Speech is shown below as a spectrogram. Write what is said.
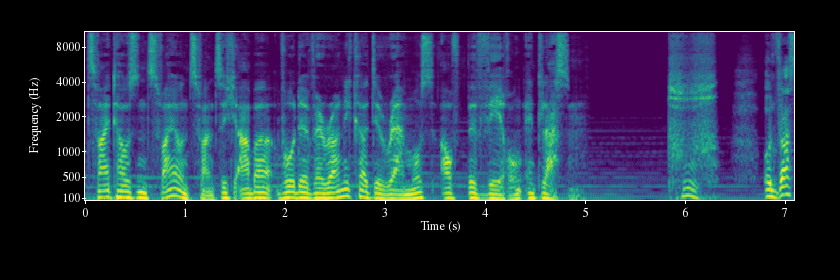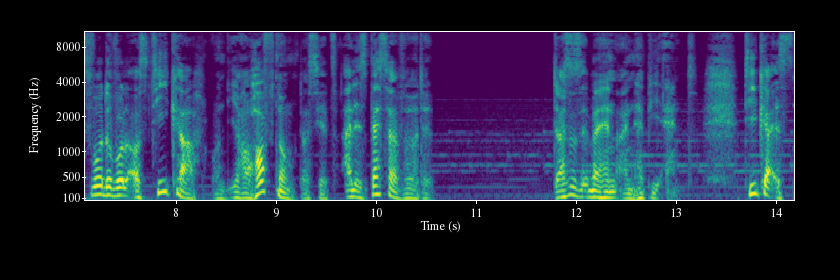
2022 aber wurde Veronica de Ramos auf Bewährung entlassen. Puh. Und was wurde wohl aus Tika und ihrer Hoffnung, dass jetzt alles besser würde? Das ist immerhin ein Happy End. Tika ist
